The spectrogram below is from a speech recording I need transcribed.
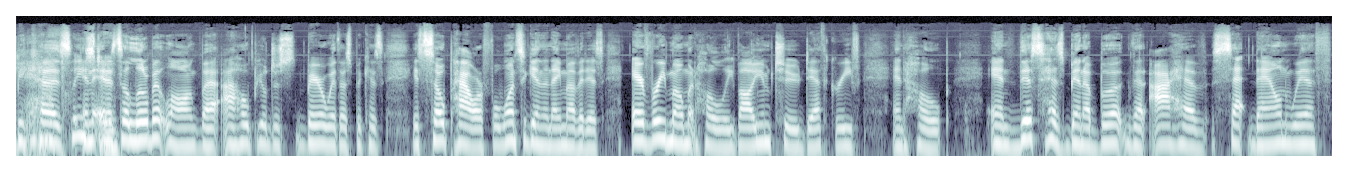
because please and, and it's a little bit long but i hope you'll just bear with us because it's so powerful. Once again the name of it is every moment holy volume 2 death grief and hope. And this has been a book that i have sat down with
